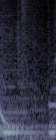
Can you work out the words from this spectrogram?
you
